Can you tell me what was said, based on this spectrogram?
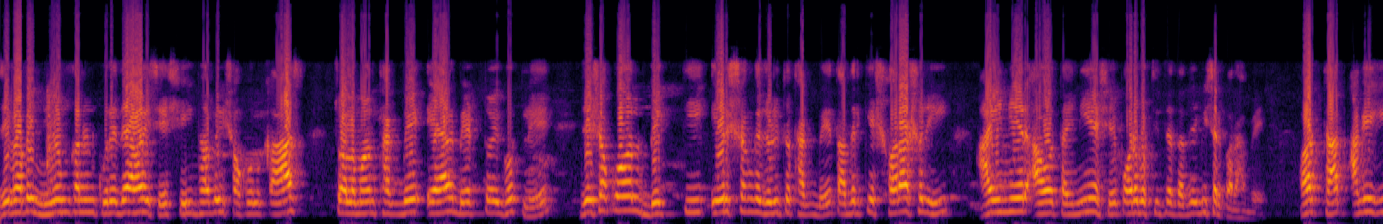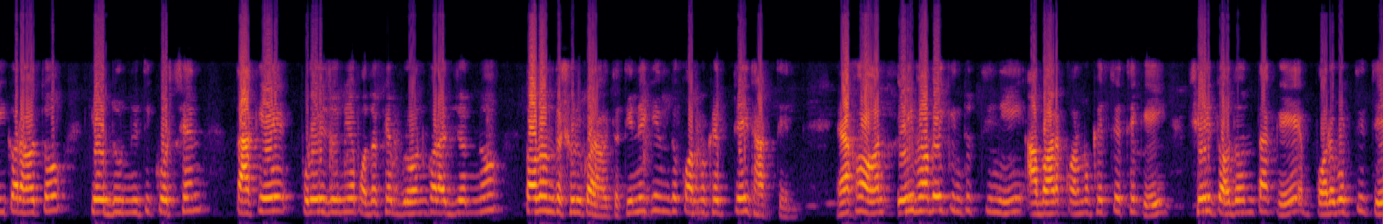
যেভাবে নিয়ম কানুন করে দেওয়া হয়েছে, সেইভাবেই সকল কাজ চলমান থাকবে। এর ব্যত্যয় ঘটলে যে সকল ব্যক্তি এর সঙ্গে জড়িত থাকবে, তাদেরকে সরাসরি আইনের আওতায় নিয়ে এসে পরবর্তীতে তাদের বিচার করা হবে। অর্থাৎ আগে কি করা হতো? কেউ দুর্নীতি করছেন, তাকে প্রয়োজনীয় পদক্ষেপ গ্রহণ করার জন্য তদন্ত শুরু করা হতো তিনি কিন্তু কর্মক্ষেত্রেই থাকতেন। এখন এইভাবে কিন্তু তিনি আবার কর্মক্ষেত্রে থেকেই সেই তদন্তাকে পরবর্তীতে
